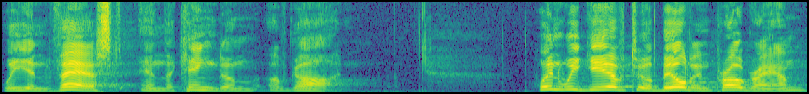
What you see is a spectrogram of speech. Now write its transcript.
we invest in the kingdom of God. When we give to a building program,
